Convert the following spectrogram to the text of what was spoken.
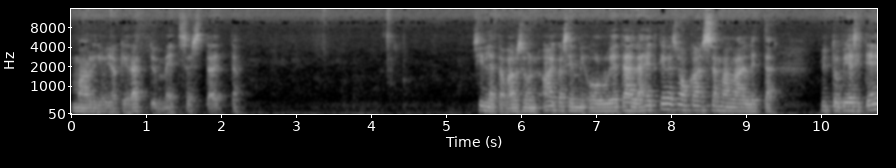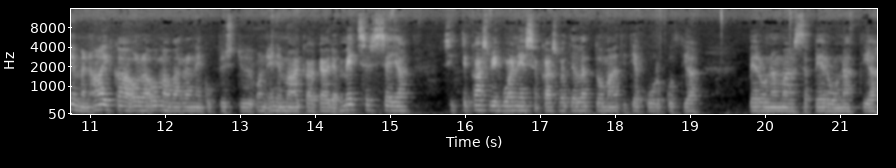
marjoja kerätty metsästä. Että sillä tavalla se on aikaisemmin ollut ja tällä hetkellä se on myös samalla lailla, että nyt on vielä sit enemmän aikaa olla omavarainen, kun pystyy, on enemmän aikaa käydä metsässä ja sitten kasvihuoneessa kasvatella tomaatit ja kurkut ja perunamaassa perunat ja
